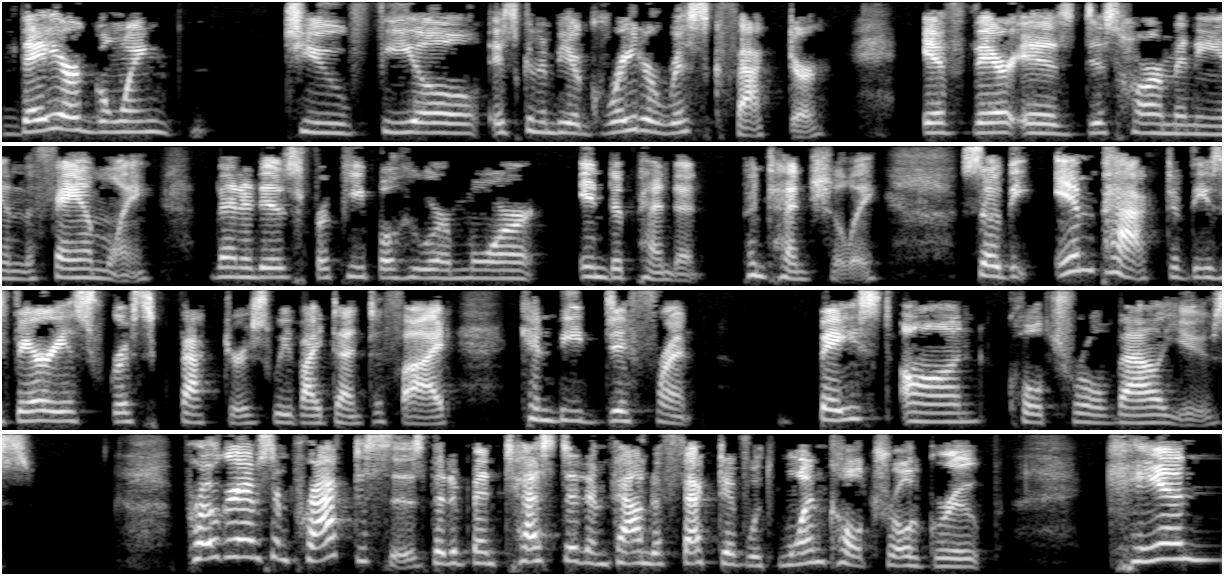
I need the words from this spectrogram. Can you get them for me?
they are going to feel it's going to be a greater risk factor if there is disharmony in the family than it is for people who are more independent potentially. So the impact of these various risk factors we've identified can be different based on cultural values. Programs and practices that have been tested and found effective with one cultural group can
